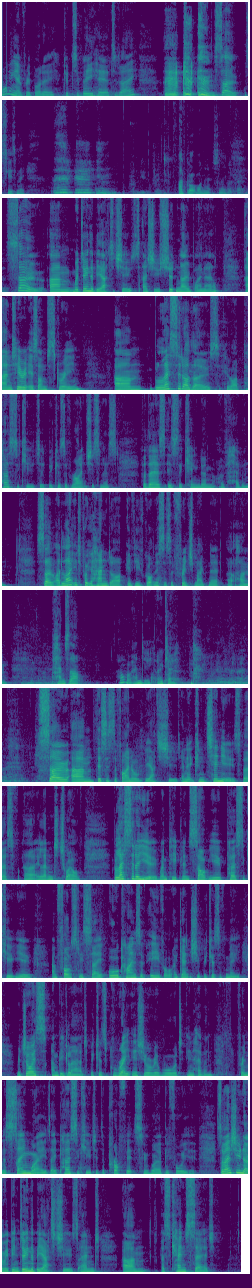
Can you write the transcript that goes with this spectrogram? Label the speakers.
Speaker 1: morning, everybody. Good to be here today. so, excuse me. I've got one actually. So, um, we're doing the Beatitudes, as you should know by now. And here it is on screen. Um, Blessed are those who are persecuted because of righteousness, for theirs is the kingdom of heaven. So I'd like you to put your hand up if you've got this as a fridge magnet at home. Hands up. Oh, Andy, okay. so um, this is the final beatitude, and it continues, verse uh, 11 to 12. Blessed are you when people insult you, persecute you, and falsely say all kinds of evil against you because of me. Rejoice and be glad, because great is your reward in heaven. For in the same way they persecuted the prophets who were before you. So, as you know, we've been doing the Beatitudes, and um, as Ken said,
